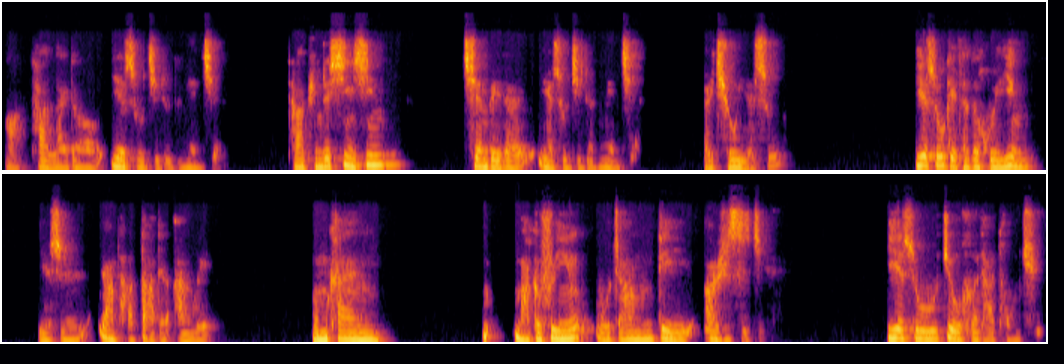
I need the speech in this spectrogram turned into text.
啊，他来到耶稣基督的面前，他凭着信心，谦卑在耶稣基督的面前来求耶稣。耶稣给他的回应。也是让他大得安慰。我们看马可福音五章第二十四节，耶稣就和他同去，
